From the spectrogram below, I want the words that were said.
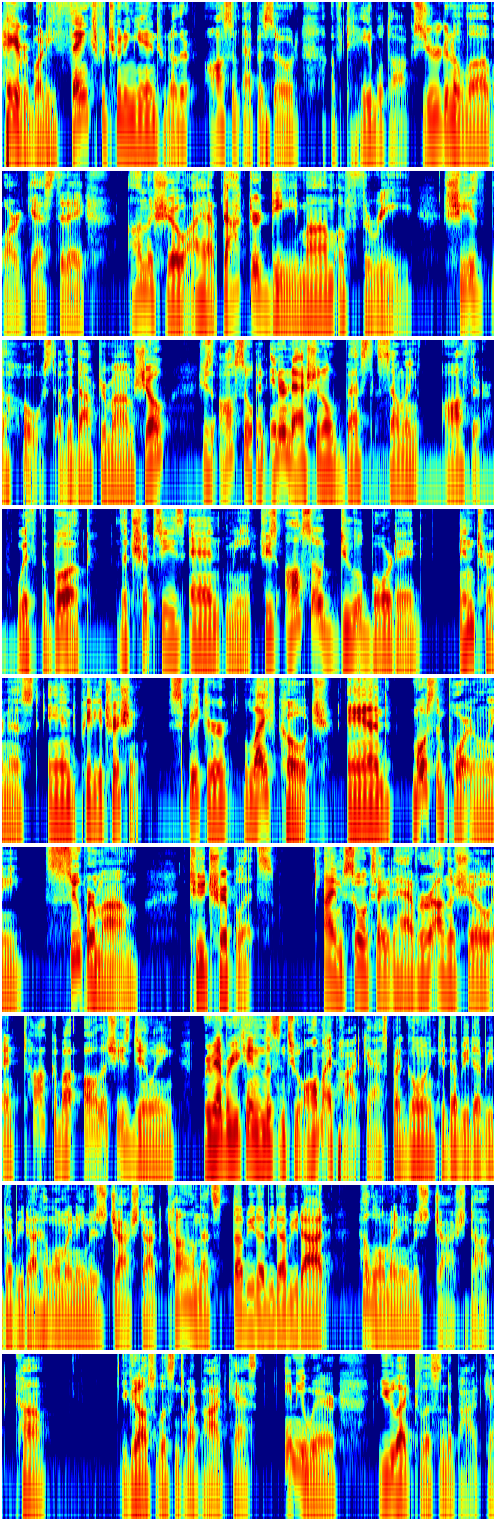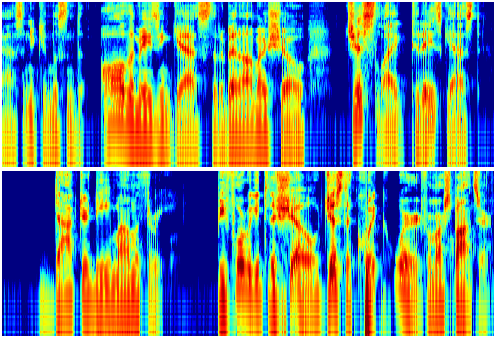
Hey, everybody, thanks for tuning in to another awesome episode of Table Talks. You're going to love our guest today. On the show, I have Dr. D, mom of three. She is the host of the Dr. Mom Show. She's also an international best selling author with the book, The Tripsies and Me. She's also dual boarded internist and pediatrician, speaker, life coach, and most importantly, super mom to triplets. I am so excited to have her on the show and talk about all that she's doing. Remember, you can listen to all my podcasts by going to www.hellomynameisjosh.com. That's www.hellomynameisjosh.com. You can also listen to my podcast anywhere you like to listen to podcasts, and you can listen to all the amazing guests that have been on my show, just like today's guest, Dr. D Mama 3. Before we get to the show, just a quick word from our sponsor.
